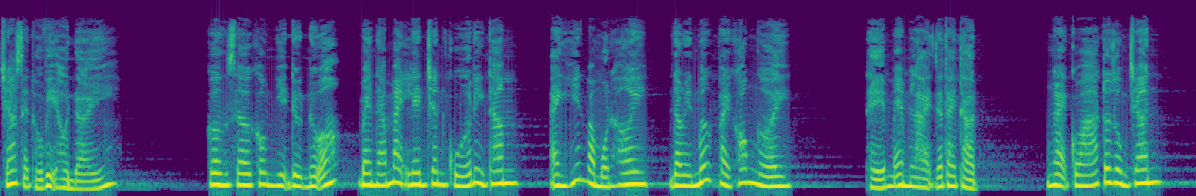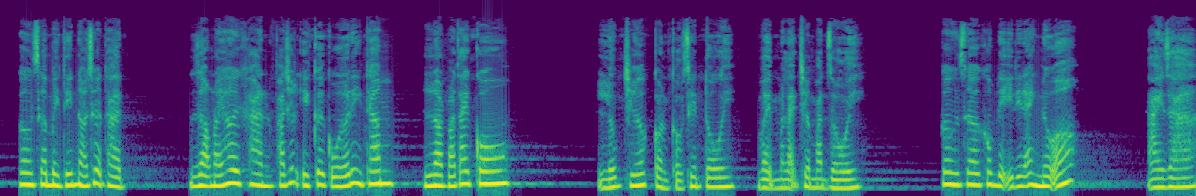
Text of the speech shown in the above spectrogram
Chắc sẽ thú vị hơn đấy. Khương sơ không nhịn được nữa, Bèn đá mạnh lên chân của hứa đình thâm. Anh hít vào một hơi, Đau đến mức phải khom người. Thế em lại ra tay thật. Ngại quá, tôi dùng chân. Cương sơ bình tĩnh nói sự thật. Giọng nói hơi khàn phá chút ý cười của hứa đình thâm, Lọt vào tay cô. Lúc trước còn cầu xin tôi, Vậy mà lại trở mặt rồi. Cương sơ không để ý đến anh nữa. Ai ra?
